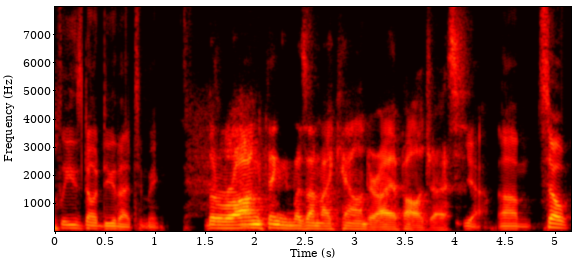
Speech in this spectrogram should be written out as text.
please don't do that to me. The wrong thing was on my calendar. I apologize. Yeah. Um. So,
